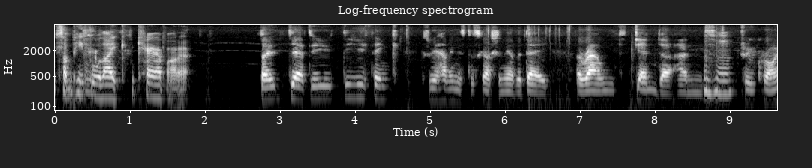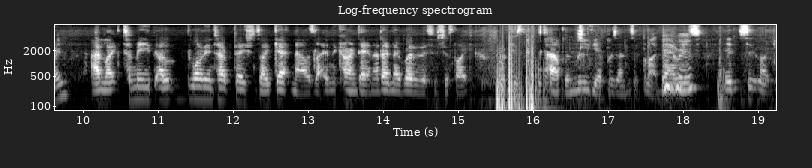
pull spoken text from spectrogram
some people like care about it. So yeah, do you do you think? Because we were having this discussion the other day around gender and Mhm. true crime, and like to me, one of the interpretations I get now is like in the current day, and I don't know whether this is just like because this is how the media presents it, but like there Mhm. is it's like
